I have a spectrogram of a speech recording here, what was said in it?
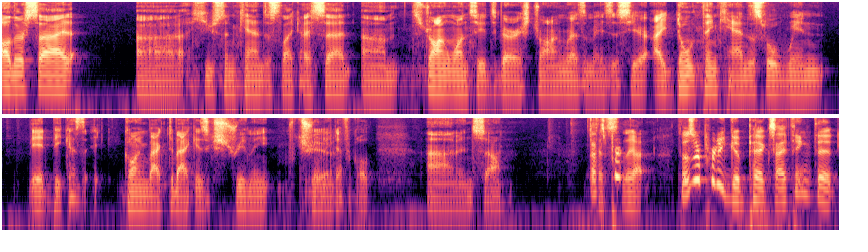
other side, uh, Houston, Kansas. Like I said, um, strong one seeds, very strong resumes this year. I don't think Kansas will win it because going back to back is extremely, extremely Yeah. difficult. Um, and so That's that's, pretty- Those are pretty good picks. I think that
